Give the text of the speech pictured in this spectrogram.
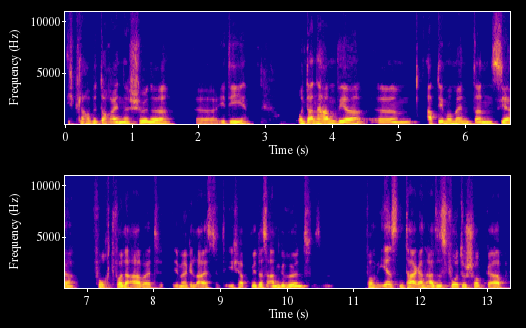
ich glaube, doch eine schöne äh, Idee. Und dann haben wir ähm, ab dem Moment dann sehr fruchtvolle Arbeit immer geleistet. Ich habe mir das angewöhnt, vom ersten Tag an, als es Photoshop gab,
